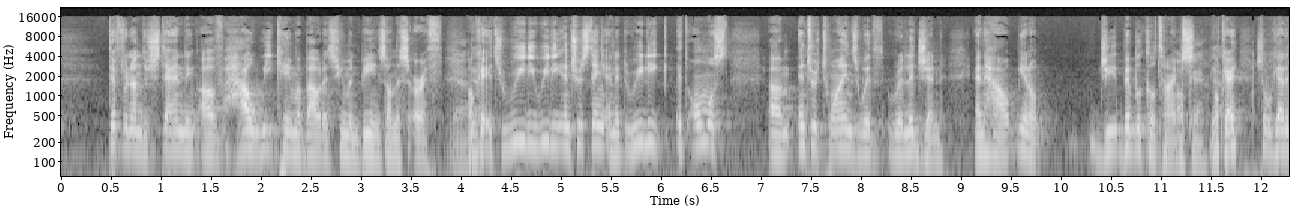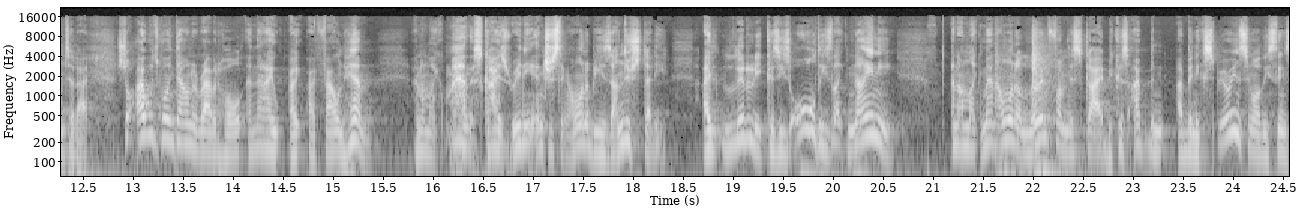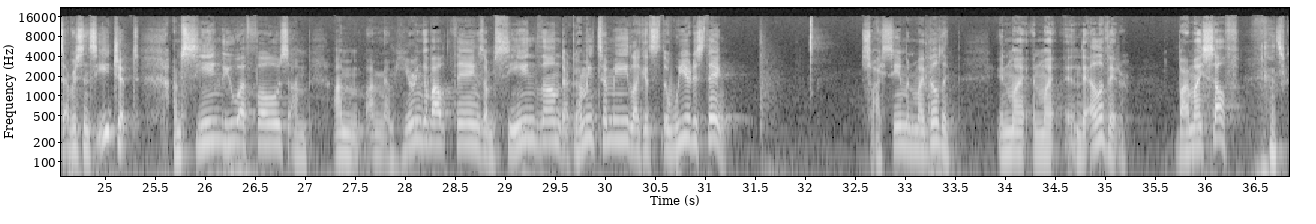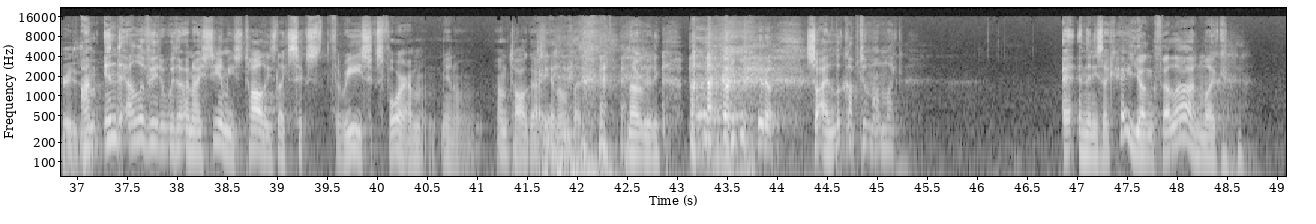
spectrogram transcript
different understanding of how we came about as human beings on this earth. Yeah. Okay, Yeah. it's really really interesting, and it really it almost um, intertwines with religion and how you know. G- biblical times. Okay. Yeah. Okay. So we'll get into that. So I was going down a rabbit hole, and then I, I, I found him, and I'm like, man, this guy's really interesting. I want to be his understudy. I literally, because he's old, he's like 90, and I'm like, man, I want to learn from this guy because I've been I've been experiencing all these things ever since Egypt. I'm seeing UFOs. I'm I'm I'm, I'm hearing about things. I'm seeing them. They're coming to me. Like it's the weirdest thing. So I see him in my building, in my in my in the elevator, by myself. That's crazy. I'm in the elevator with him, and I see him. He's tall. He's like six three, six four. I'm, you know, I'm tall guy, you know, but not really. you know. So I look up to him. I'm like, and, and then he's like, "Hey, young fella." I'm like,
